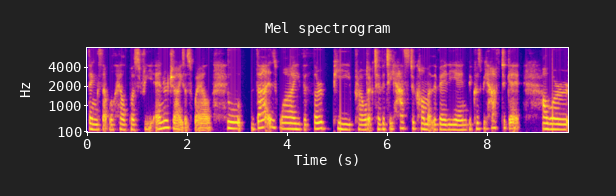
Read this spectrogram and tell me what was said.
things that will help us re energize as well. So, that is why the third P, productivity, has to come at the very end because we have to get our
